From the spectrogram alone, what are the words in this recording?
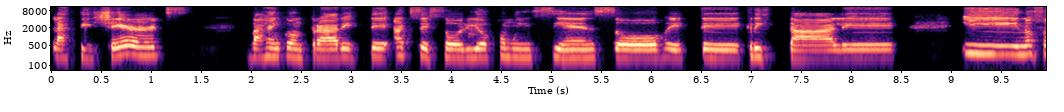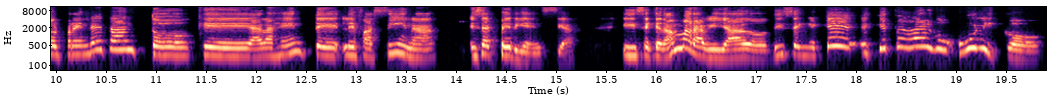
las t-shirts, vas a encontrar este, accesorios como inciensos, este, cristales. Y nos sorprende tanto que a la gente le fascina esa experiencia y se quedan maravillados. Dicen, es que, es que esto es algo único,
